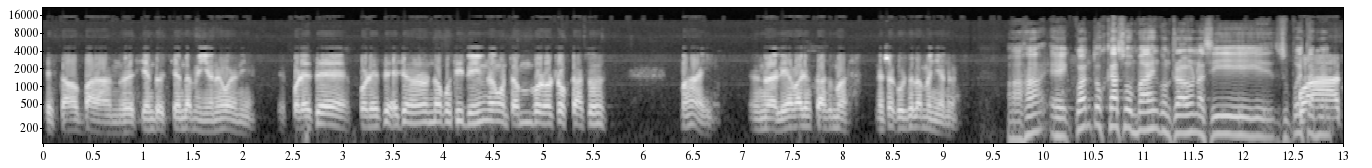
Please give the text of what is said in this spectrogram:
estado pagando de 180 millones de guaraníes. Por ese, por ese hecho no, no constituimos, nos encontramos por otros casos más ahí en realidad varios casos más en el recurso de la mañana. Ajá. Eh, ¿Cuántos casos más encontraron así supuestamente?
